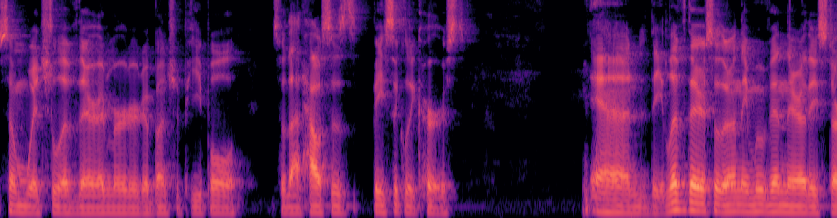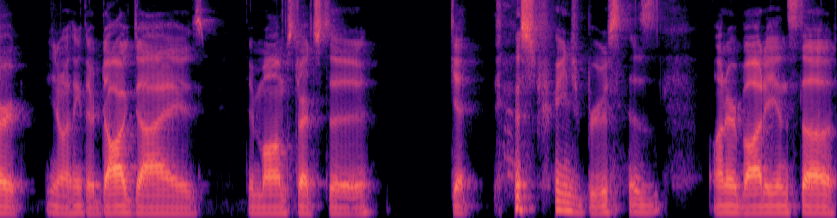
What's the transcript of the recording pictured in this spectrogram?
some witch lived there and murdered a bunch of people. So that house is basically cursed. And they live there. So when they move in there. They start you know i think their dog dies. Their mom starts to get strange bruises on her body and stuff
